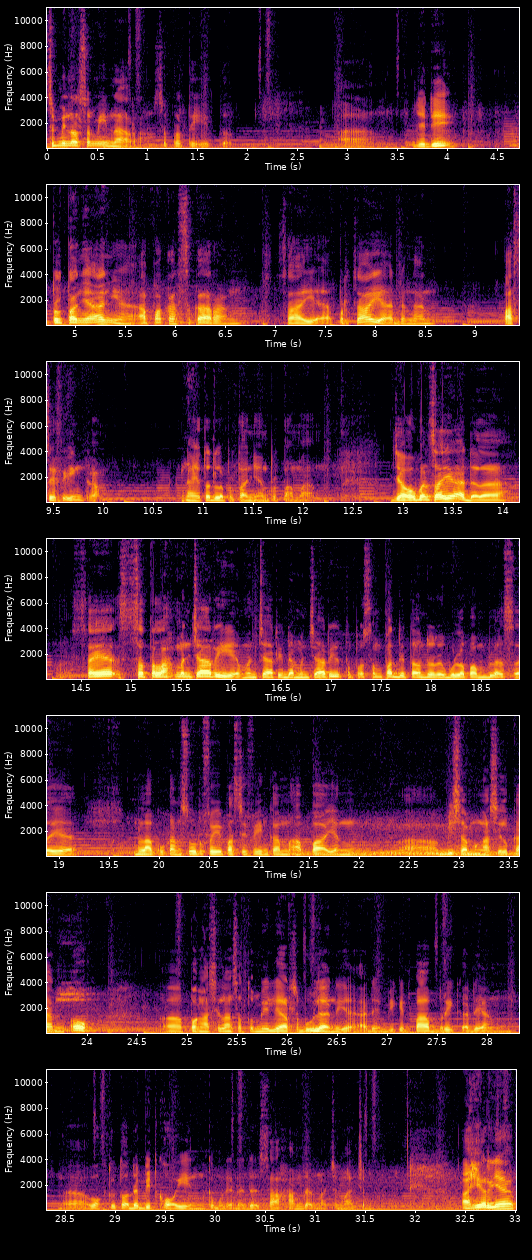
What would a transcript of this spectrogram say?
seminar-seminar seperti itu uh, jadi Pertanyaannya, apakah sekarang saya percaya dengan passive income? Nah, itu adalah pertanyaan pertama. Jawaban saya adalah saya setelah mencari ya, mencari dan mencari sempat di tahun 2018 saya melakukan survei passive income apa yang uh, bisa menghasilkan oh uh, penghasilan satu miliar sebulan ya ada yang bikin pabrik ada yang uh, waktu itu ada bitcoin kemudian ada saham dan macam-macam akhirnya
